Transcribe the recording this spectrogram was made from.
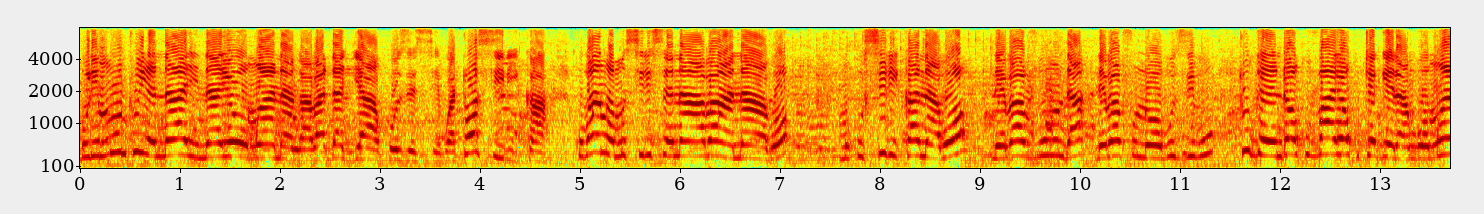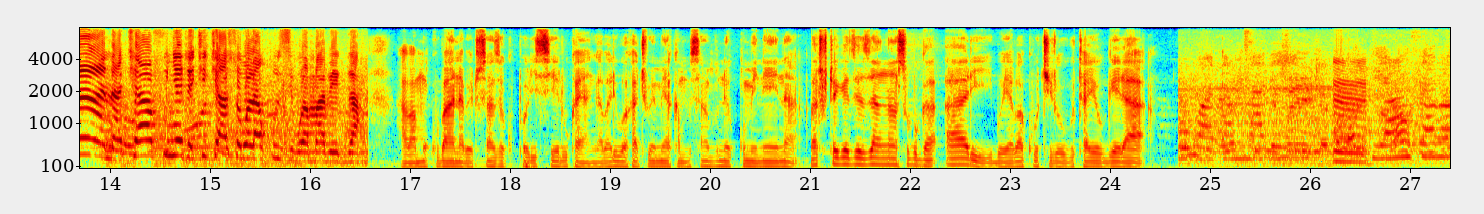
buli muntu yenna ayinayo omwana ng'abadde ajja akozesebwa tosirika. Kubanga musirise n'abaana abo mu kusirika nabo ne bavunda ne bafuna obuzibu tugenda okuvaayo okutegeera ng'omwana kyafunye tekikyasobola kuzzibwa mabega. Abamu ku baana be tusanze ku poliisi y'erukaya nga bali wakati w'emyaka musanvu ne kkumi n'ena batutegeezezza nga nsubuga ali bwe yabakuutira obutayogera. Yansaba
